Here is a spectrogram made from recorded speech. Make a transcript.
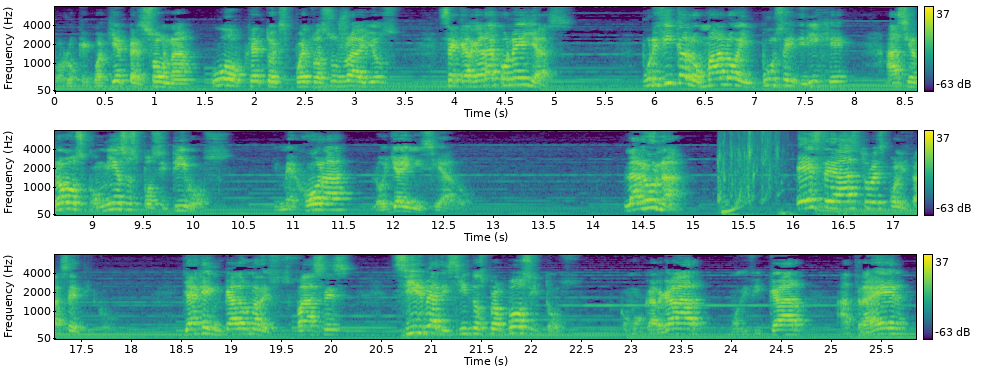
por lo que cualquier persona u objeto expuesto a sus rayos se cargará con ellas. Purifica lo malo e impulsa y dirige hacia nuevos comienzos positivos y mejora lo ya iniciado. La Luna. Este astro es polifacético, ya que en cada una de sus fases sirve a distintos propósitos, como cargar, modificar, atraer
